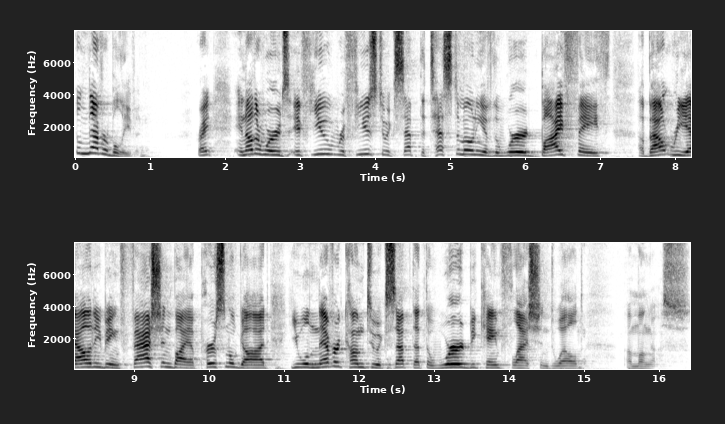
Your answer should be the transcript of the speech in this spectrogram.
You'll never believe it. Right? In other words, if you refuse to accept the testimony of the Word by faith about reality being fashioned by a personal God, you will never come to accept that the Word became flesh and dwelled among us.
